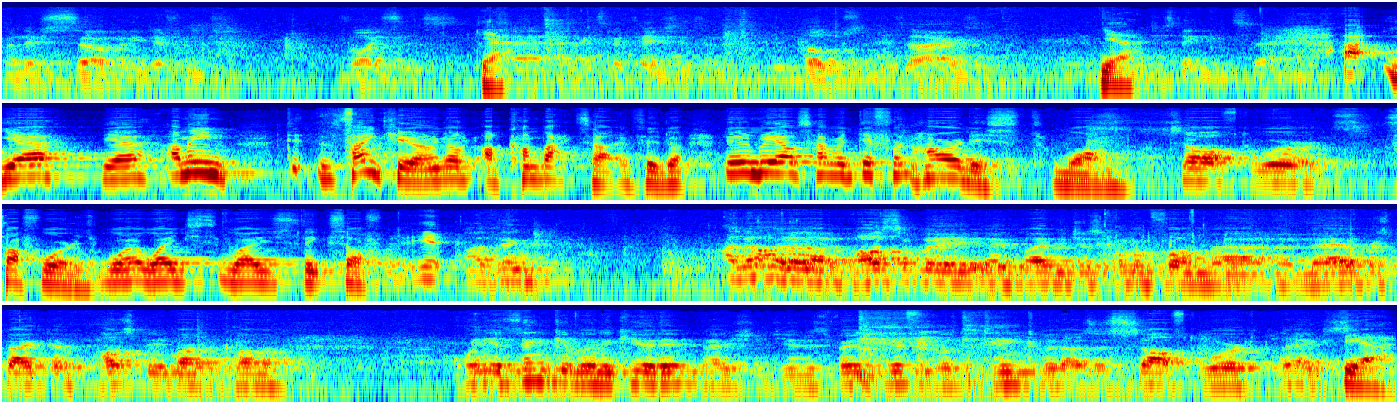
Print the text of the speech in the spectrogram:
when there's so many different voices Yeah. uh, and expectations and hopes and desires. Yeah. I just think it's, uh, Uh, yeah, yeah. I mean, th- thank you. I'll, I'll come back to that if they don't. Anybody else have a different hardest one? Soft words. Soft words. Why, why, do, you, why do you think soft? Yeah. I think, I don't, I don't know, possibly it might be just coming from a, a male perspective, possibly it might be coming, when you think of an acute inpatient unit, it's very difficult to think of it as a soft word place. Yeah.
